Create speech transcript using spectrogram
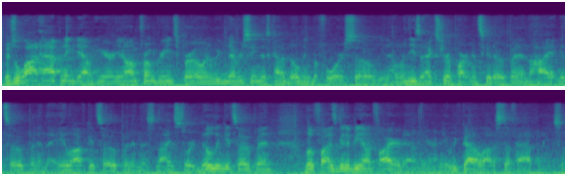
there's a lot happening down here. You know, I'm from Greensboro and we've never seen this kind of building before. So, you know, when these extra apartments get open and the Hyatt gets open and the Aloft gets open and this nine story building gets open, Lo-Fi is going to be on fire down here. I mean, we've got a lot of stuff happening. So.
